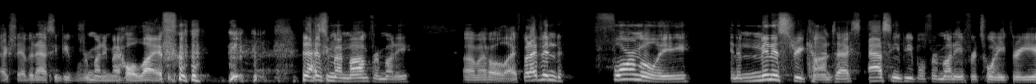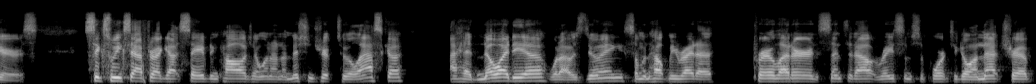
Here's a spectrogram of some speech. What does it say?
actually, I've been asking people for money my whole life. been asking my mom for money uh, my whole life. But I've been formally, in a ministry context, asking people for money for 23 years. Six weeks after I got saved in college, I went on a mission trip to Alaska. I had no idea what I was doing. Someone helped me write a prayer letter and sent it out, raised some support to go on that trip.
